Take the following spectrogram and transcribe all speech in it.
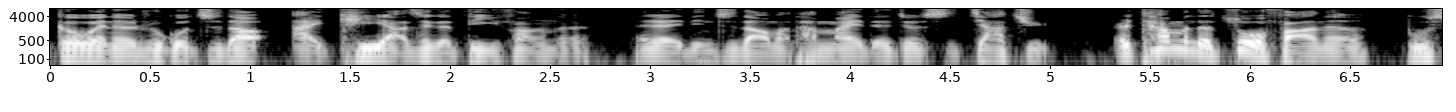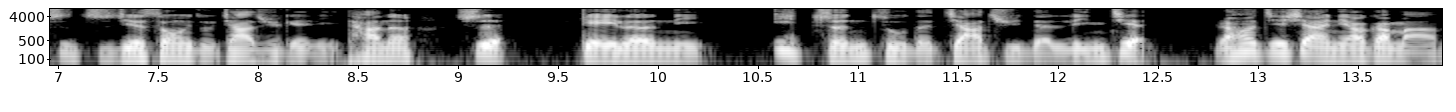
各位呢，如果知道 IKEA 这个地方呢，大家一定知道嘛，它卖的就是家具。而他们的做法呢，不是直接送一组家具给你，它呢是给了你。一整组的家具的零件，然后接下来你要干嘛？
